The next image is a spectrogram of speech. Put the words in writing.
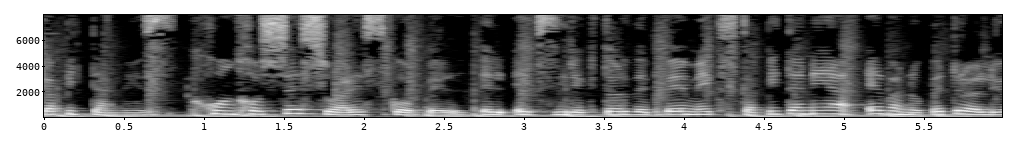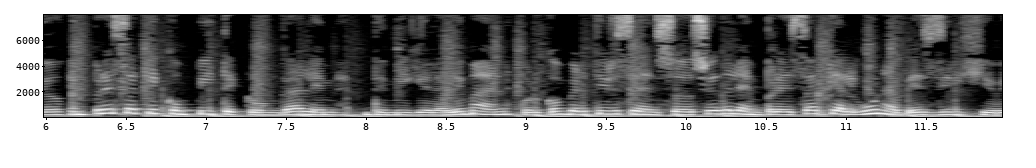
Capitanes. Juan José Suárez Coppel, el exdirector de Pemex, capitanea Ébano Petróleo, empresa que compite con Galem de Miguel Alemán por convertirse en socio de la empresa que alguna vez dirigió.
